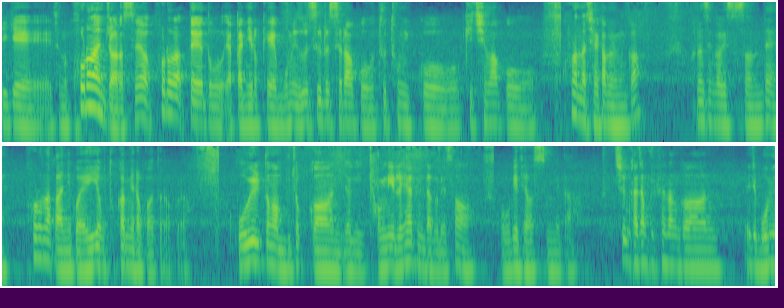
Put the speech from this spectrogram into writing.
이게 저는 코로나인 줄 알았어요 코로나 때도 약간 이렇게 몸이 으슬으슬하고 두통 있고 기침하고 코로나 재감염인가? 그런 생각이 있었는데 코로나가 아니고 A형 독감이라고 하더라고요. 5일 동안 무조건 여기 격리를 해야 된다 그래서 오게 되었습니다. 지금 가장 불편한 건 이제 몸이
